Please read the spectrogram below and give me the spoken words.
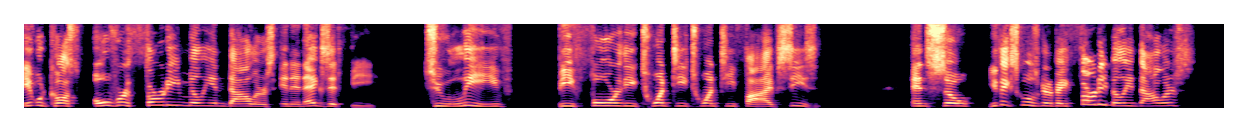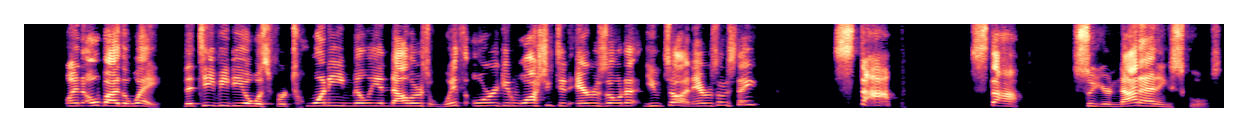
it would cost over $30 million in an exit fee to leave before the 2025 season. And so you think schools are going to pay $30 million? And oh, by the way, the TV deal was for $20 million with Oregon, Washington, Arizona, Utah, and Arizona State. Stop. Stop. So you're not adding schools.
